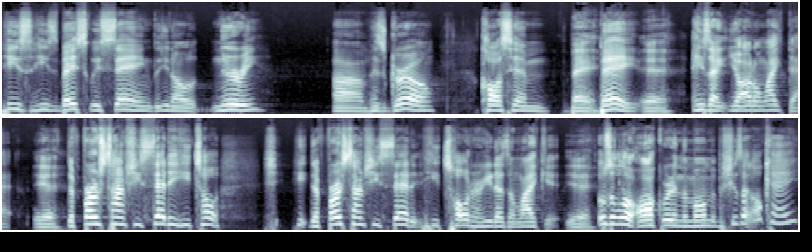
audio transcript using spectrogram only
he's he's basically saying that you know Nuri, um, his girl, calls him Bay. babe. Yeah. And he's like, yo, I don't like that. Yeah. The first time she said it, he told. She, he, the first time she said it, he told her he doesn't like it. Yeah. It was a little awkward in the moment, but she's like, okay,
